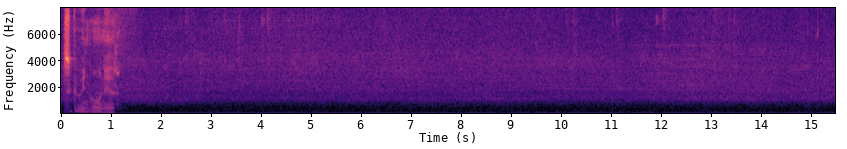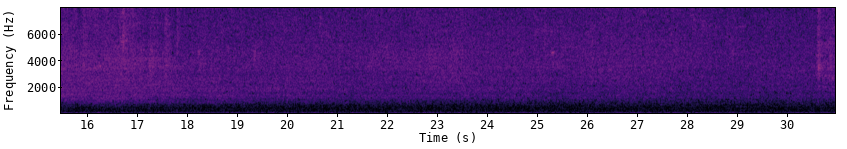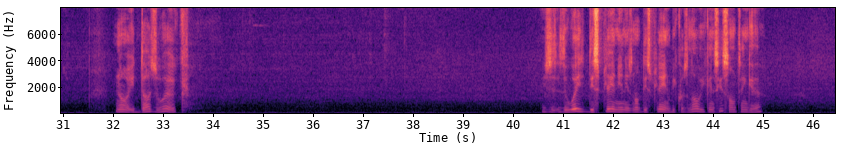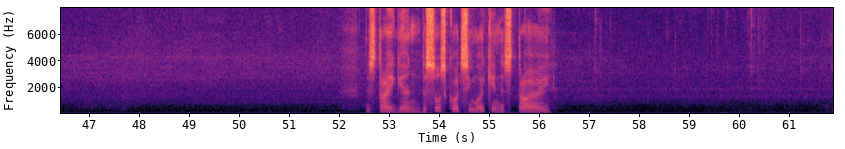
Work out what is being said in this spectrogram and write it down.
What's going on here? No, it does work. Is the way displaying in is not displaying because now we can see something here. Let's try again. The source code seems working. Let's try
